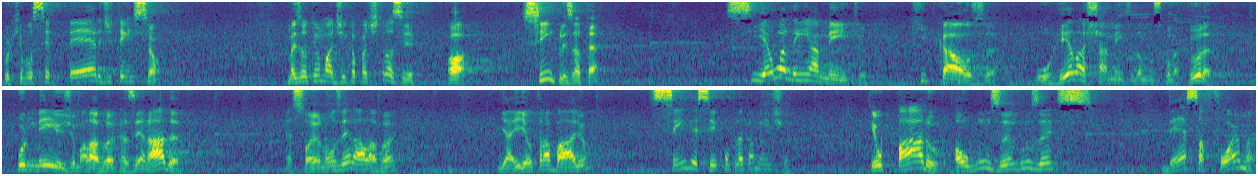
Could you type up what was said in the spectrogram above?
porque você perde tensão. Mas eu tenho uma dica para te trazer. Ó, simples até. Se é o alinhamento que causa o relaxamento da musculatura por meio de uma alavanca zerada, é só eu não zerar a alavanca. E aí eu trabalho sem descer completamente. Ó. Eu paro alguns ângulos antes. Dessa forma,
